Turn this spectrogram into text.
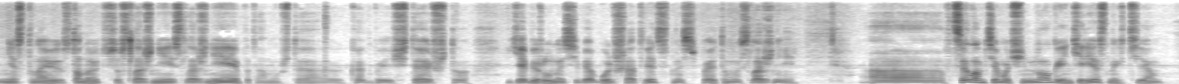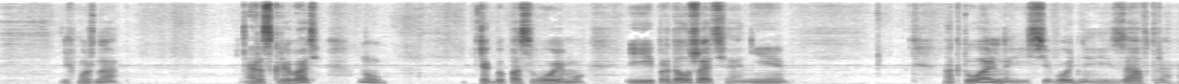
мне становится, становится все сложнее и сложнее, потому что как бы я считаю, что я беру на себя больше ответственности, поэтому и сложнее. А в целом тем очень много интересных тем, их можно раскрывать, ну, как бы по-своему, и продолжать. Они актуальны и сегодня, и завтра,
